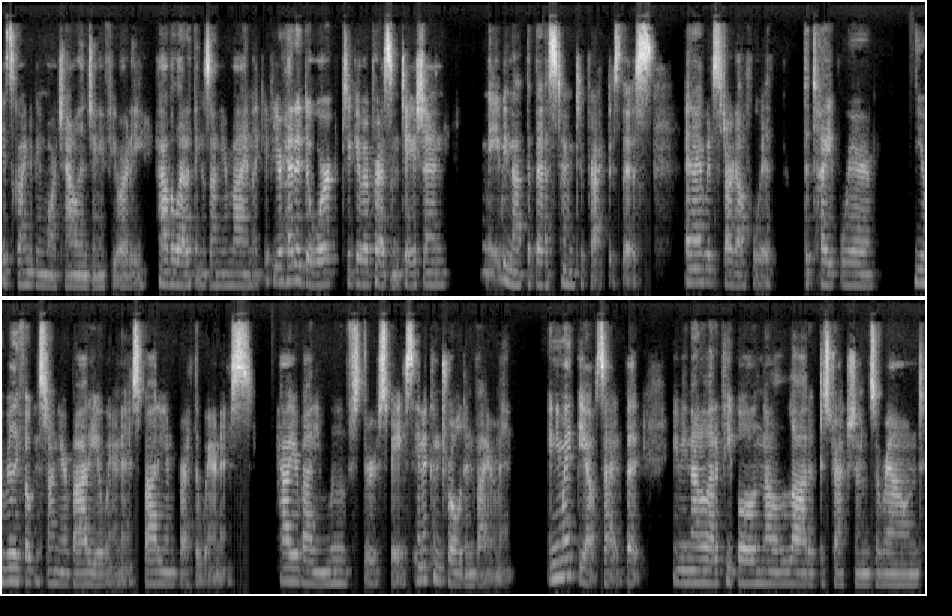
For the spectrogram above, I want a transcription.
It's going to be more challenging if you already have a lot of things on your mind. Like if you're headed to work to give a presentation, maybe not the best time to practice this. And I would start off with the type where you're really focused on your body awareness, body and breath awareness, how your body moves through space in a controlled environment. And you might be outside, but maybe not a lot of people, not a lot of distractions around.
